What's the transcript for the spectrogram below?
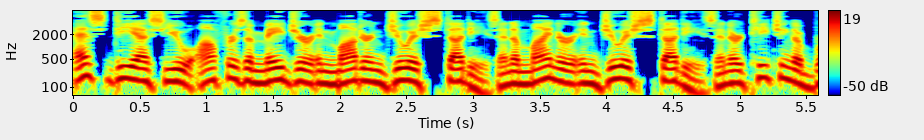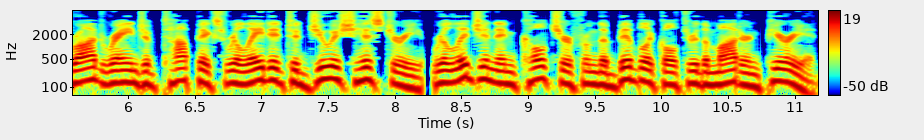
SDSU offers a major in modern Jewish studies and a minor in Jewish studies and are teaching a broad range of topics related to Jewish history, religion and culture from the biblical through the modern period.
